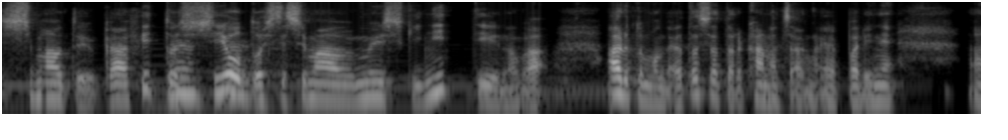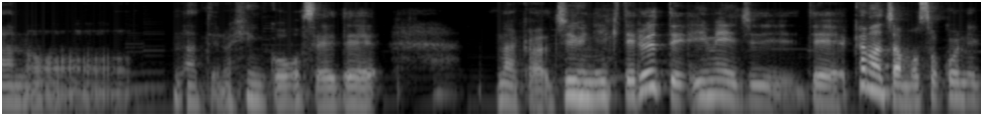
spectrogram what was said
しまうというか、フィットしようとしてしまう無意識にっていうのがあると思うんだよ。私だったらかなちゃんがやっぱりね、あの、なんていうの、貧困性で、なんか自由に生きてるっていうイメージで、かなちゃんもそこに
